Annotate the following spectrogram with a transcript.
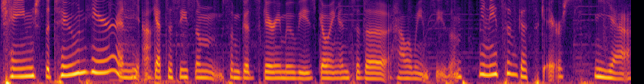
change the tune here and Yeah. get to see some some good scary movies going into the Halloween season. We need some good scares. Yeah.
